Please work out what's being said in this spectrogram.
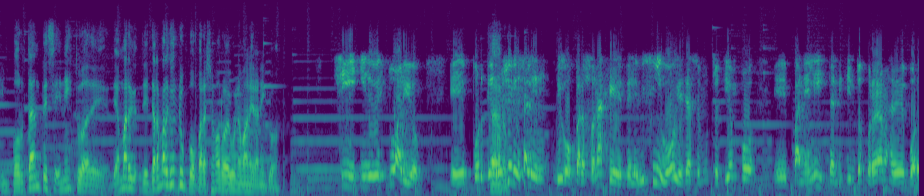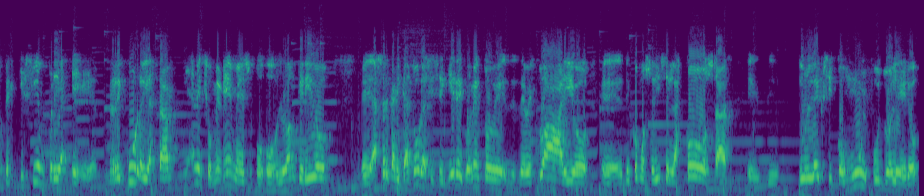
importantes en esto de, de, armar grupo, para llamarlo de alguna manera, Nico. Sí, y de vestuario. porque claro. es alguien, digo, personaje televisivo y desde hace mucho tiempo panelista en distintos programas de deportes, que siempre recurre y hasta han hecho memes o lo han querido eh, hacer caricaturas, si se quiere, con esto de, vestuario, eh, de cómo se dicen las cosas, eh, de, un léxico muy futbolero.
